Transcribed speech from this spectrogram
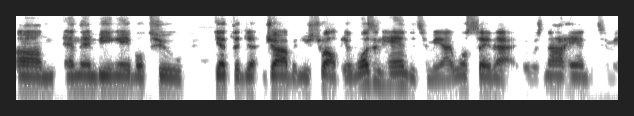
um, and then being able to get the job at News 12. It wasn't handed to me. I will say that. It was not handed to me.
